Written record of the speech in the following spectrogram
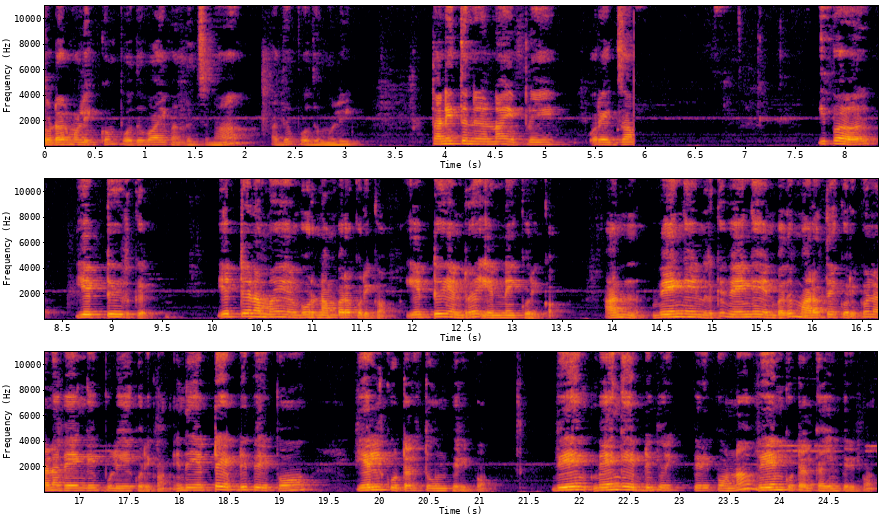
தொடர்மொழிக்கும் பொதுவாய் வந்துச்சுன்னா அது பொதுமொழி தனித்து நின்றுனா எப்படி? ஒரு எக்ஸாம் இப்போ எட்டு இருக்குது எட்டு நம்ம ஒரு நம்பரை குறிக்கும். எட்டு என்ற எண்ணை குறிக்கும். அந் வேங்கைன்னு இருக்குது வேங்கை என்பது மரத்தை குறிக்கும். இல்லைன்னா வேங்கை புளியை குறிக்கும். இந்த எட்டை எப்படி பிரிப்போம்? எல் கூட்டல் தூண் பிரிப்போம். வே வேங்கை எப்படி பிரி பிரிப்போம்னா வேம் கூட்டல் கையின் பிரிப்போம்.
